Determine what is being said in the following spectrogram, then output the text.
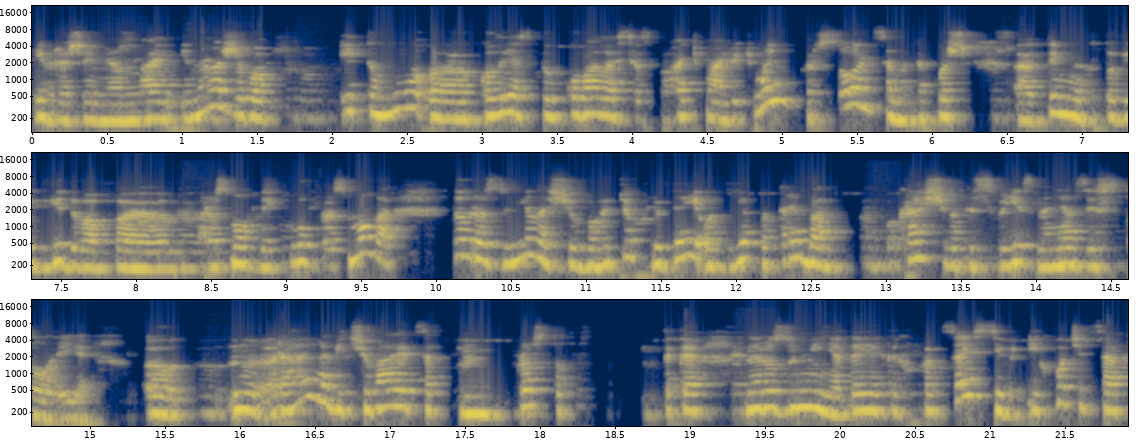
і в режимі онлайн, і наживо. І тому, е, коли я спілкувалася з багатьма людьми, херсонцями, також е, тими, хто відвідував е, розмовний клуб розмова, то розуміла, що в багатьох людей от є потреба покращувати свої знання з історії. Ну реально відчувається просто таке нерозуміння деяких процесів, і хочеться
